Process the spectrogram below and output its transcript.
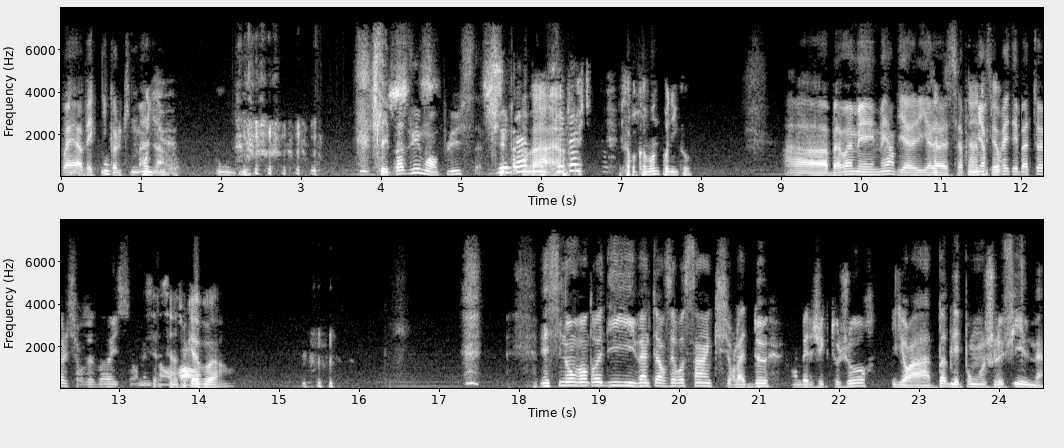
Ouais, avec Nicole Kidman, là. Je l'ai pas vu, moi, en plus. Je l'ai pas, vu, Ah, je le recommande pour Nico. Ah, bah ouais, mais merde, il y a, y a la, première à- soirée des battles sur The Voice en même C'est temps. c'est un truc Oh. à voir. Et sinon, vendredi, 20h05 sur la 2, en Belgique toujours, il y aura Bob l'éponge, le film.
